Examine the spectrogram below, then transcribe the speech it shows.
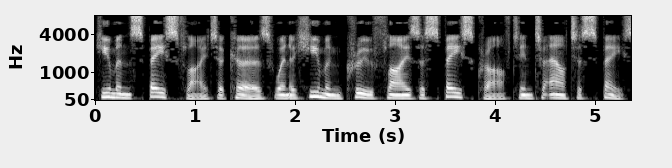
human spaceflight occurs when a human crew flies a spacecraft into outer space.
